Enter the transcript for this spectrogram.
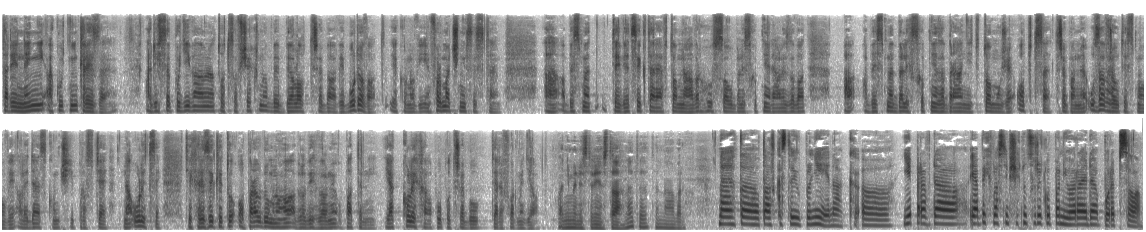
tady není akutní krize. A když se podíváme na to, co všechno by bylo třeba vybudovat jako nový informační systém, a aby jsme ty věci, které v tom návrhu jsou, byli schopni realizovat a aby jsme byli schopni zabránit tomu, že obce třeba neuzavřou ty smlouvy a lidé skončí prostě na ulici. Těch rizik je tu opravdu mnoho a byl bych velmi opatrný. Jakkoliv chápu potřebu ty reformy dělat. Paní ministrině, stáhnete ten návrh? Ne, ta otázka stojí úplně jinak. Eh, je pravda, já bych vlastně všechno, co řekl pan Jorajda, podepsala.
